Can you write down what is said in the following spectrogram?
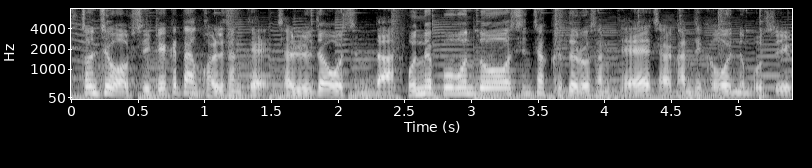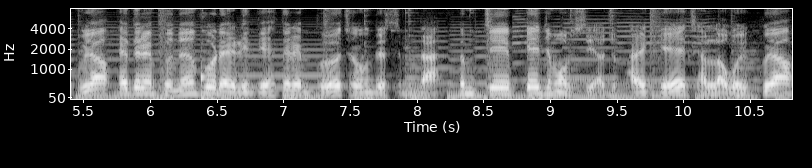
스톤칩 없이 깨끗한 관리 상태 잘 유지하고 있습니다. 본넷 부분도 신차 그대로 상태 잘 간직하고 있는 모습이고요. 헤드램프는 풀 LED 헤드램프 적용됐습니다. 흠집 깨짐 없이 아주 밝게 잘 나오고 있고요.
